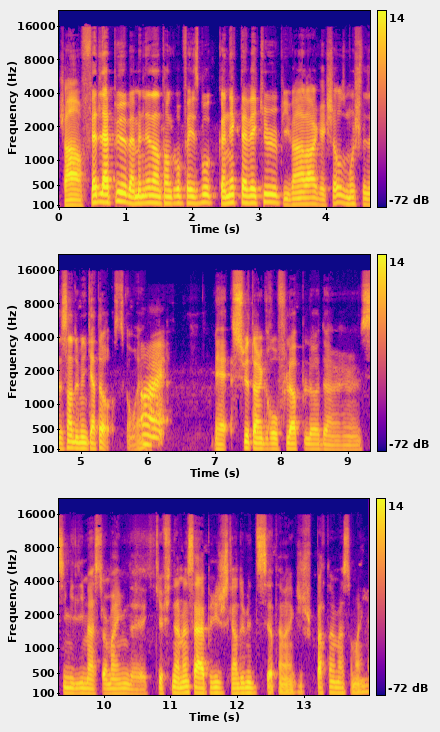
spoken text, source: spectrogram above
Genre, fais de la pub, amène-les dans ton groupe Facebook, connecte avec eux, puis vends-leur quelque chose. Moi, je faisais ça en 2014, tu comprends? Mais suite à un gros flop d'un simili mastermind, euh, que finalement, ça a pris jusqu'en 2017 avant que je parte un mastermind.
